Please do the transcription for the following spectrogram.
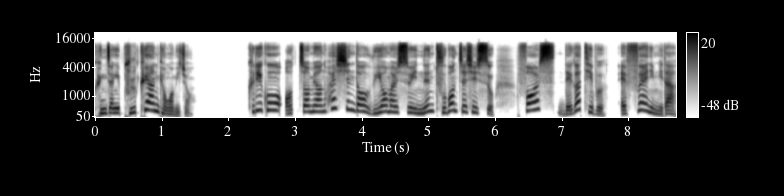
굉장히 불쾌한 경험이죠. 그리고 어쩌면 훨씬 더 위험할 수 있는 두 번째 실수, false negative, FN입니다.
